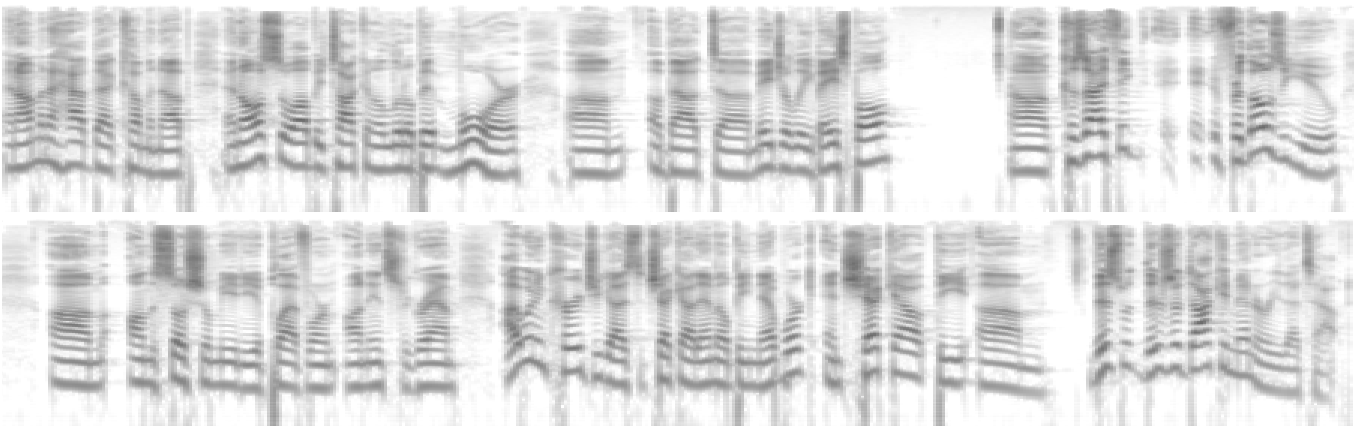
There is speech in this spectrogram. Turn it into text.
and I'm going to have that coming up. And also, I'll be talking a little bit more um, about uh, Major League Baseball because uh, I think eh, eh, for those of you um, on the social media platform on Instagram. I would encourage you guys to check out MLB Network and check out the um, there's a documentary that's out.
